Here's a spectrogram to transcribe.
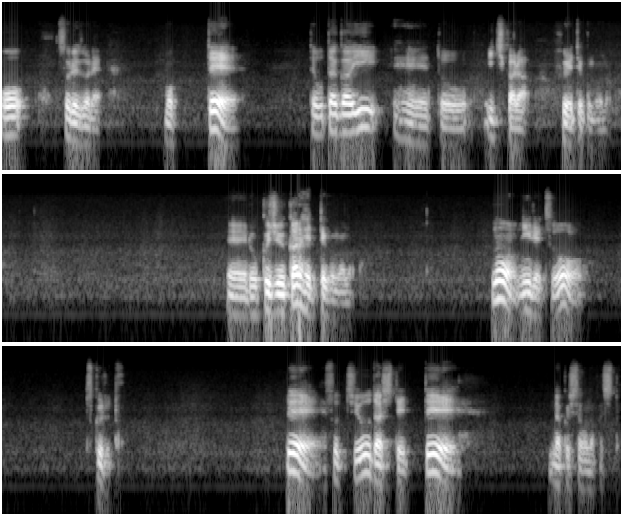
をそれぞれ持って、で、お互い、えっ、と、1から増えていくもの。えー、60から減っていくものの2列を作ると。で、そっちを出していって、なくした方なくした。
